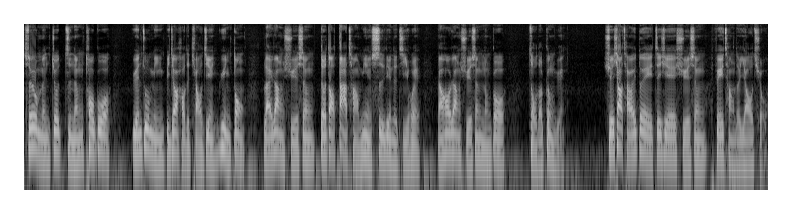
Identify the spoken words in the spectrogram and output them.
所以我们就只能透过原住民比较好的条件运动，来让学生得到大场面试炼的机会，然后让学生能够走得更远。学校才会对这些学生非常的要求，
